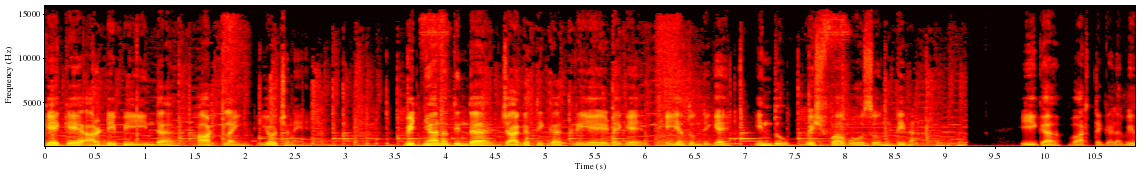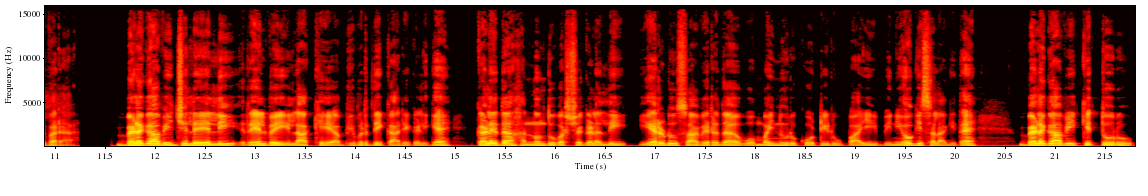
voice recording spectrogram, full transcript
ಕೆಕೆಆರ್ಡಿಪಿಯಿಂದ ಹಾಟ್ಲೈನ್ ಯೋಜನೆ. ವಿಜ್ಞಾನದಿಂದ ಜಾಗತಿಕ ಕ್ರಿಯೆಯೆಡೆಗೆ ಧ್ಯೇಯದೊಂದಿಗೆ ಇಂದು ವಿಶ್ವ ಓಸೋನ್ ದಿನ. ಈಗ ವಾರ್ತೆಗಳ ವಿವರ. ಬೆಳಗಾವಿ ಜಿಲ್ಲೆಯಲ್ಲಿ ರೈಲ್ವೆ ಇಲಾಖೆ ಅಭಿವೃದ್ಧಿ ಕಾರ್ಯಗಳಿಗೆ ಕಳೆದ ಹನ್ನೊಂದು ವರ್ಷಗಳಲ್ಲಿ ಎರಡು ಸಾವಿರದ ಒಂಬೈನೂರು ಕೋಟಿ ರೂಪಾಯಿ ವಿನಿಯೋಗಿಸಲಾಗಿದೆ. ಬೆಳಗಾವಿ ಕಿತ್ತೂರು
